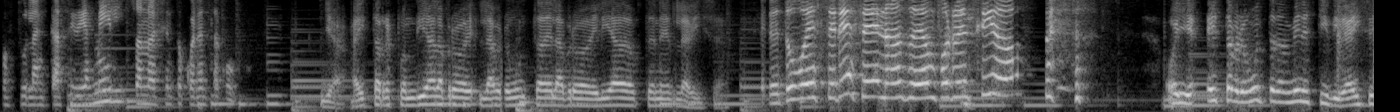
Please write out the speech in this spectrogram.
Postulan casi 10.000, son 940 cupos. Ya, ahí está respondida la, la, pregunta de la probabilidad de obtener la visa. Pero tú puedes ser ese, no se den por vencidos. Oye, esta pregunta también es típica. Dice,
